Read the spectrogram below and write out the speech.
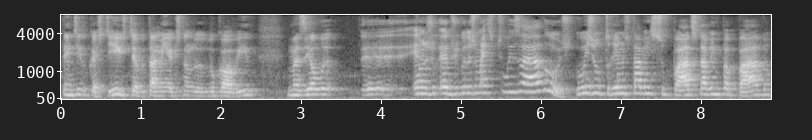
tem tido castigos, teve também a questão do, do Covid, mas ele eh, é, um, é dos jogadores mais utilizados. Hoje o terreno estava ensopado, estava empapado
